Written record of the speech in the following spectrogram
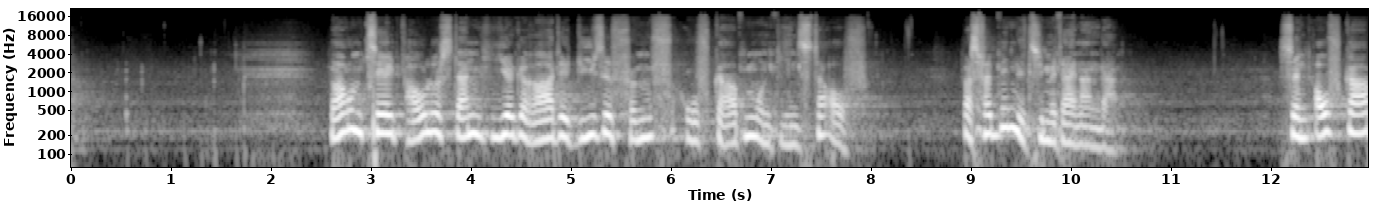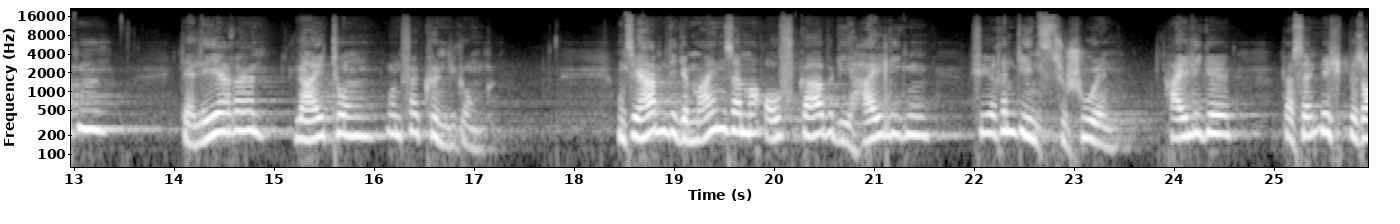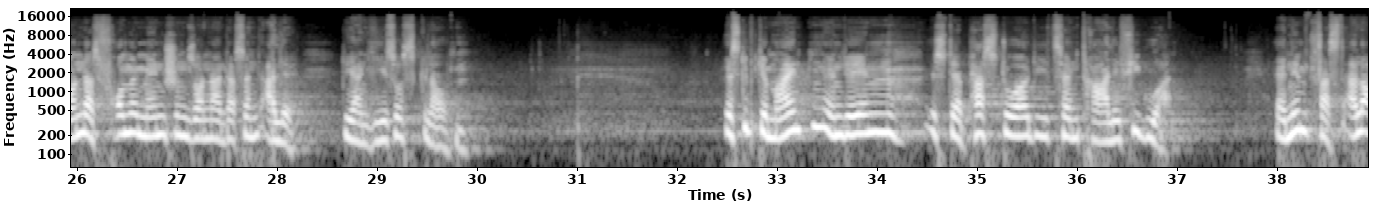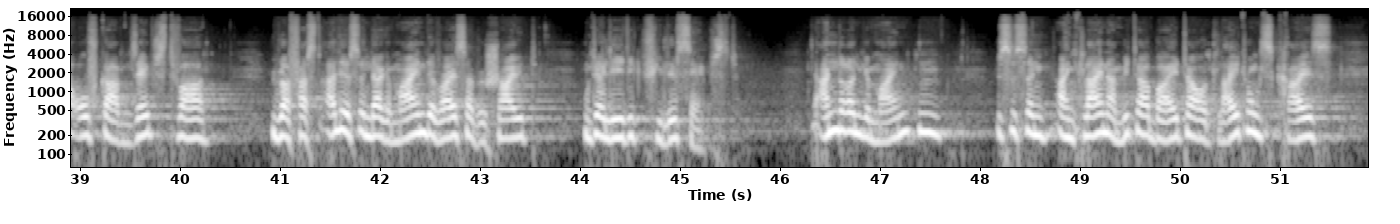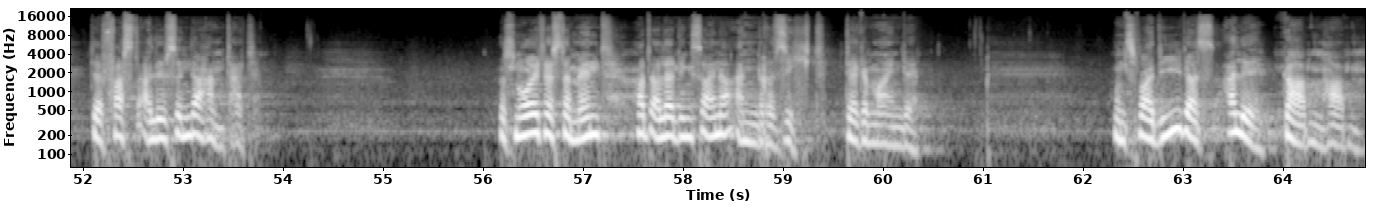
Warum zählt Paulus dann hier gerade diese fünf Aufgaben und Dienste auf? Was verbindet sie miteinander? Sind Aufgaben der Lehre, Leitung und Verkündigung. Und sie haben die gemeinsame Aufgabe, die Heiligen für ihren Dienst zu schulen. Heilige, das sind nicht besonders fromme Menschen, sondern das sind alle, die an Jesus glauben. Es gibt Gemeinden, in denen ist der Pastor die zentrale Figur. Er nimmt fast alle Aufgaben selbst wahr, über fast alles in der Gemeinde weiß er Bescheid und erledigt vieles selbst. In anderen Gemeinden ist es ein, ein kleiner Mitarbeiter und Leitungskreis, der fast alles in der Hand hat. Das Neue Testament hat allerdings eine andere Sicht der Gemeinde. Und zwar die, dass alle Gaben haben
